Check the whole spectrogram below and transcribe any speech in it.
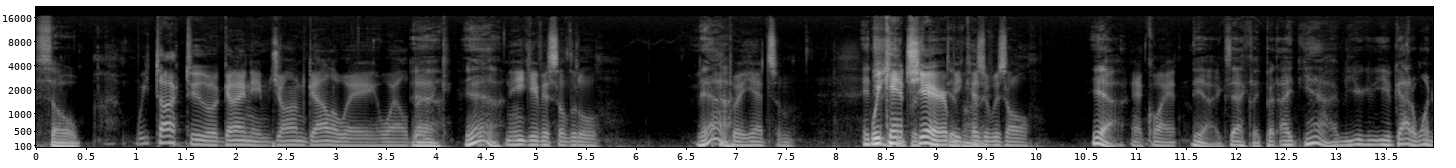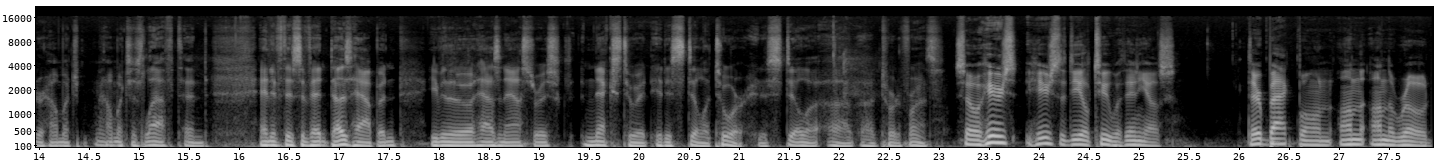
So We talked to a guy named John Galloway a while back, yeah, and he gave us a little. yeah. But he had some. we can't share because it. it was all yeah, yeah, quiet. yeah, exactly. But I, yeah, you you've got to wonder how much how Mhm. much is left, and and if this event does happen, even though it has an asterisk next to it, it is still a tour. It is still a, a, a Tour de France. So here's here's the deal too with Ineos. Their backbone on on the road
